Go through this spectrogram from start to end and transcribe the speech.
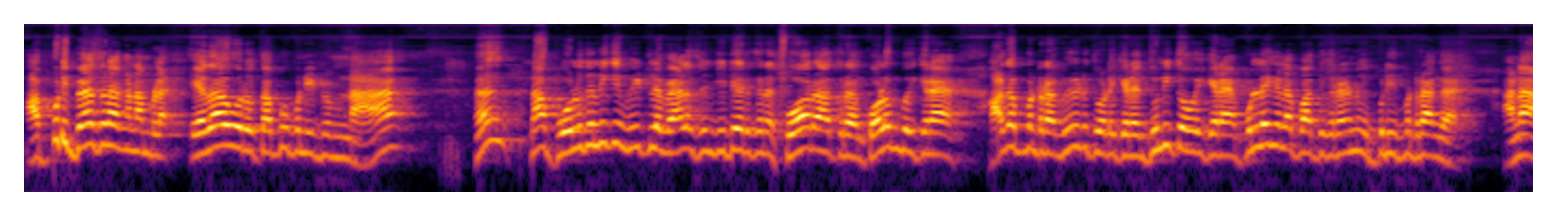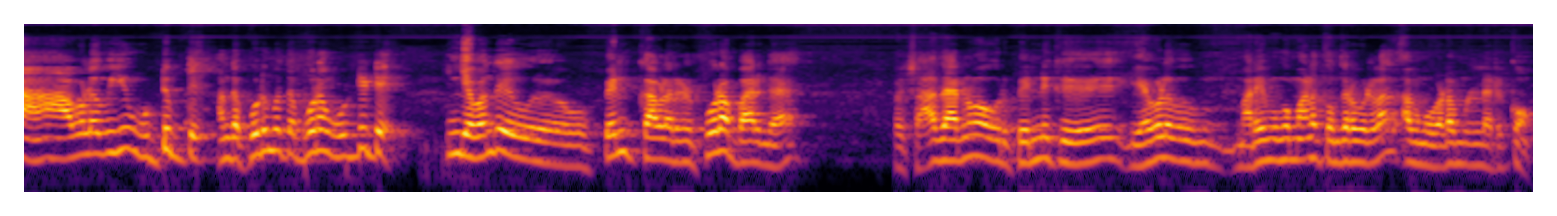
அப்படி பேசுகிறாங்க நம்மளை. ஏதாவது ஒரு தப்பு பண்ணிட்டோம்னா நான் பொழுதுனைக்கும் வீட்டில் வேலை செஞ்சுட்டே இருக்கிறேன் சோறு ஆக்குறேன் குழம்பு வைக்கிறேன் அதை பண்ணுறேன் வீடு துடைக்கிறேன் துணி துவைக்கிறேன் பிள்ளைங்களை பார்த்துக்கிறேன்னு இப்படி பண்ணுறாங்க ஆனால் அவ்வளவையும் விட்டுவிட்டு அந்த குடும்பத்தை பூரா விட்டுட்டு இங்கே வந்து ஒரு பெண் காவலர்கள் பூரா பாருங்கள் இப்போ சாதாரணமாக ஒரு பெண்ணுக்கு எவ்வளவு மறைமுகமான தொந்தரவுகள்லாம் அவங்க உடம்புல இருக்கும்.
